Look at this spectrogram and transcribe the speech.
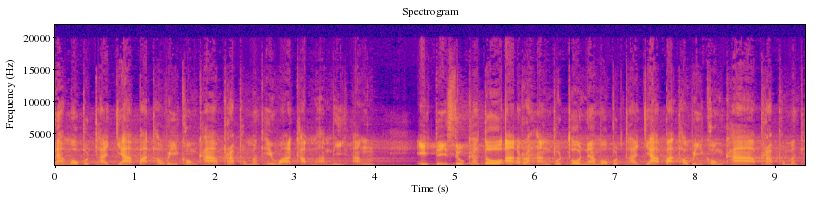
นะโมพุทธายะปะทวีคงคาพระพรหมเทวาขมามิหัง อิติสุขโตอะระหังพุทโธนะโมพุทธายะปะทวีคงคาพระพรหมเท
